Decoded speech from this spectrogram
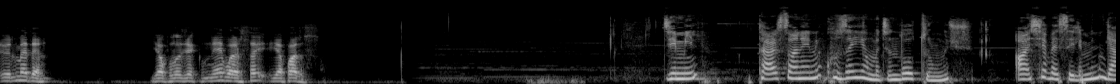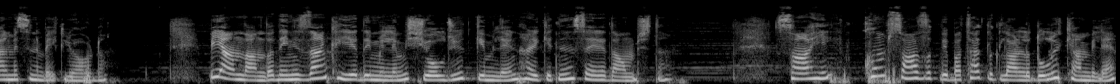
ölmeden yapılacak ne varsa yaparız. Cemil tersanenin kuzey yamacında oturmuş Ayşe ve Selim'in gelmesini bekliyordu. Bir yandan da denizden kıyıya demirlemiş yolcu yük gemilerin hareketini seyredalmıştı. Sahil, kum, sazlık ve bataklıklarla doluyken bile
